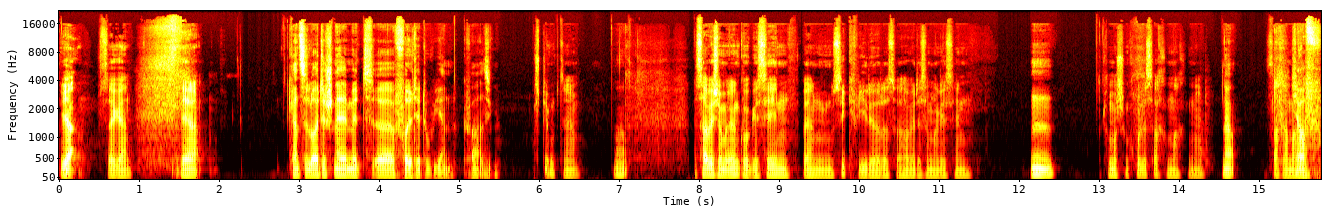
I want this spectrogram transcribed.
Ja, sehr gern. Ja, Kannst du Leute schnell mit äh, voll tätowieren, quasi. stimmt, ja. Ja. Das habe ich schon mal irgendwo gesehen, bei einem Musikvideo oder so habe ich das einmal gesehen. Mhm. Kann man schon coole Sachen machen, ja. Ja. Sache Ich habe machen. auch,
